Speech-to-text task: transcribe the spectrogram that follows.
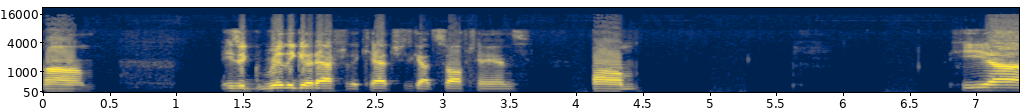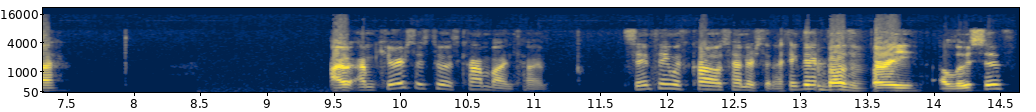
Um, he's a really good after the catch. He's got soft hands. Um, he, uh, I, I'm curious as to his combine time. Same thing with Carlos Henderson. I think they're both very elusive.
